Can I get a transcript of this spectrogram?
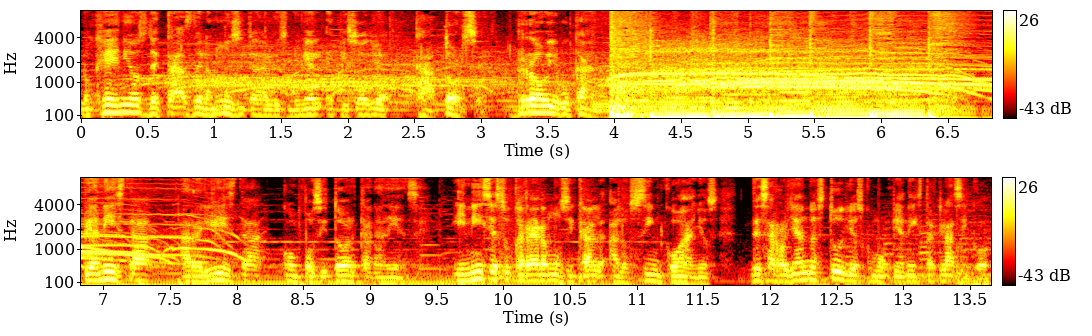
Los genios detrás de la música de Luis Miguel, episodio 14. Robbie Buchanan. Pianista, arreglista, compositor canadiense. Inicia su carrera musical a los 5 años, desarrollando estudios como pianista clásico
